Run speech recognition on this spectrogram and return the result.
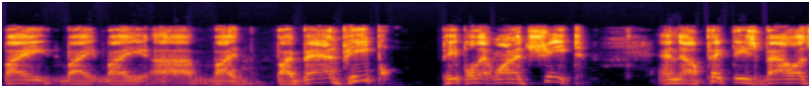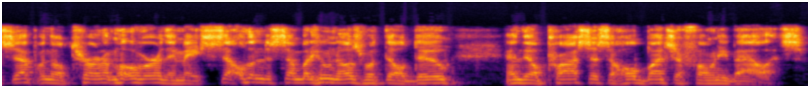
by by by uh, by by bad people, people that want to cheat and they'll pick these ballots up and they'll turn them over. They may sell them to somebody who knows what they'll do, and they'll process a whole bunch of phony ballots.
